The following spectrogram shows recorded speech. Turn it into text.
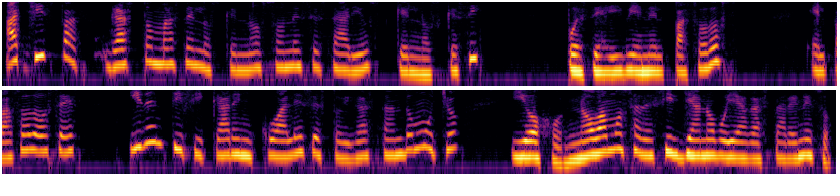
ah, chispas, gasto más en los que no son necesarios que en los que sí. Pues de ahí viene el paso dos. El paso dos es identificar en cuáles estoy gastando mucho y ojo, no vamos a decir ya no voy a gastar en eso.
